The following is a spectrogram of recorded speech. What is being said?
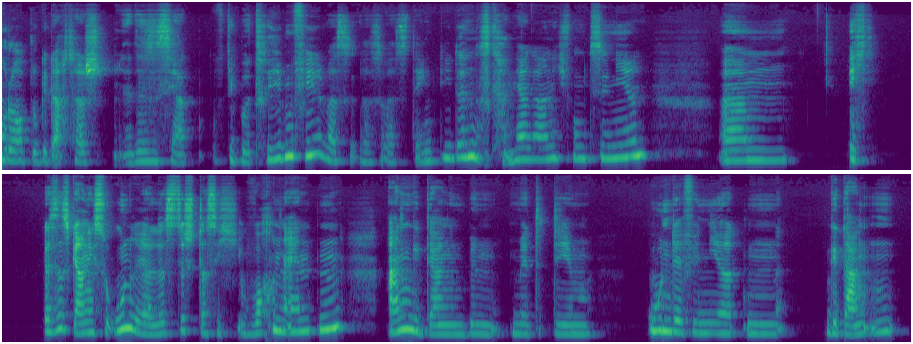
oder ob du gedacht hast, das ist ja übertrieben viel. Was, was, was denkt die denn? Das kann ja gar nicht funktionieren. Ähm, ich, es ist gar nicht so unrealistisch, dass ich Wochenenden angegangen bin mit dem undefinierten Gedanken,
